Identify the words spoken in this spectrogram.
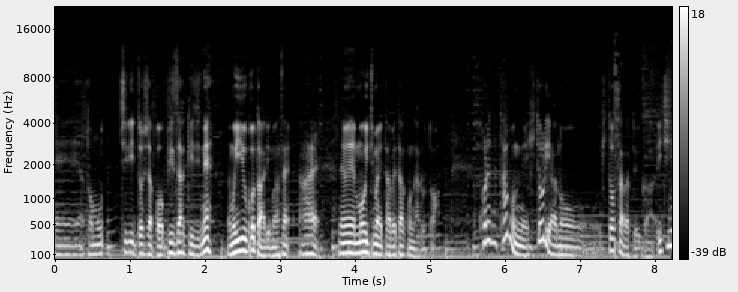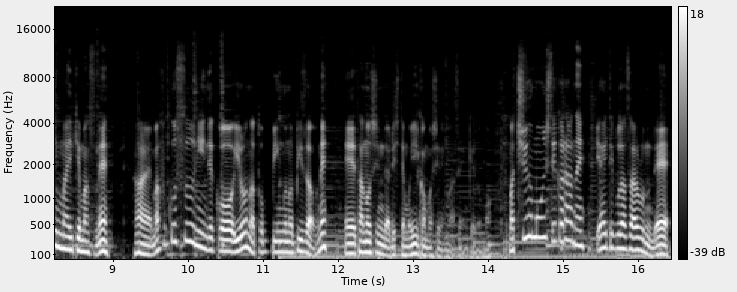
えー、あともっちりとしたこうピザ生地ね。もう言うことありません、はい、でもう1枚食べたくなると。これね多分ね1人あの1皿というか1人前いけますね。はい。まあ、複数人でこういろんなトッピングのピザをね、えー、楽しんだりしてもいいかもしれませんけども、まあ、注文してからね焼いてくださるんで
